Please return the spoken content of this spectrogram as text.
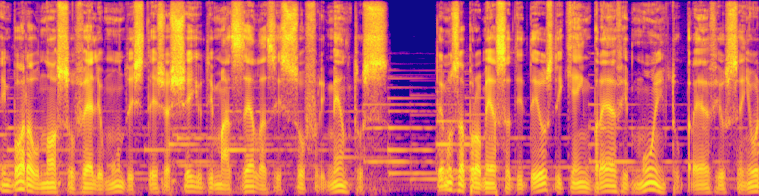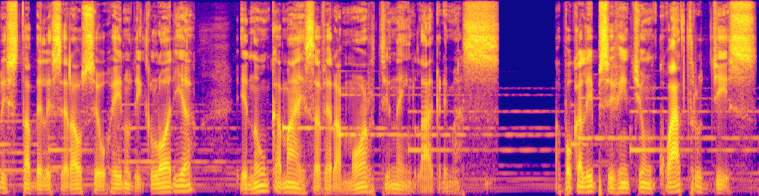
Embora o nosso velho mundo esteja cheio de mazelas e sofrimentos, temos a promessa de Deus de que em breve, muito breve, o Senhor estabelecerá o seu reino de glória e nunca mais haverá morte nem lágrimas. Apocalipse 21, 4 diz:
